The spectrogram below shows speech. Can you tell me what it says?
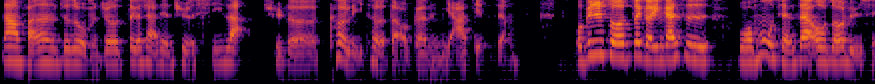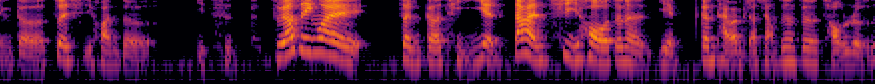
那反正就是，我们就这个夏天去了希腊，去了克里特岛跟雅典这样子。我必须说，这个应该是我目前在欧洲旅行的最喜欢的一次，主要是因为整个体验，当然气候真的也跟台湾比较像，真的真的超热的，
